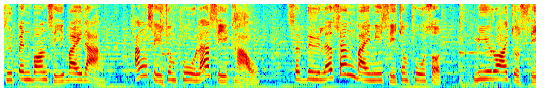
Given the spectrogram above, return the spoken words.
คือเป็นบอนสีใบด่าง ทั้งสีชมพูและสีขาว สะดือและเส้นใบมีสีชมพูสด มีรอยจุดสี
